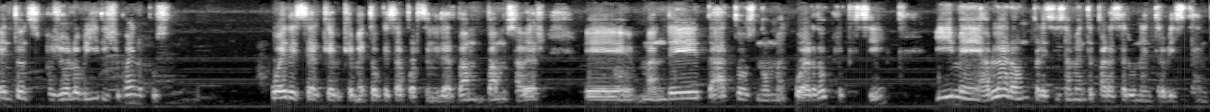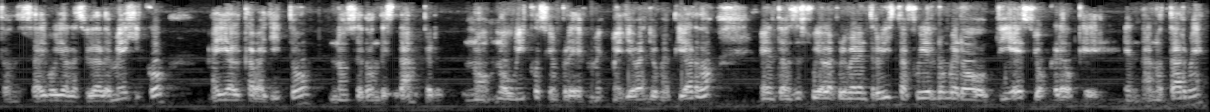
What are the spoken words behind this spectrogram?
Entonces pues yo lo vi y dije, bueno, pues puede ser que, que me toque esa oportunidad, vamos, vamos a ver. Eh, mandé datos, no me acuerdo, creo que sí, y me hablaron precisamente para hacer una entrevista. Entonces ahí voy a la Ciudad de México, ahí al caballito, no sé dónde está, pero no, no ubico, siempre me, me, llevan, yo me pierdo. Entonces fui a la primera entrevista, fui el número 10, yo creo que en anotarme,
